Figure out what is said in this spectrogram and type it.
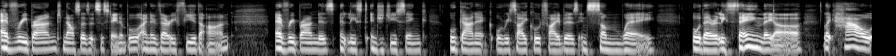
every brand now says it's sustainable. I know very few that aren't. Every brand is at least introducing organic or recycled fibers in some way, or they're at least saying they are. Like, how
